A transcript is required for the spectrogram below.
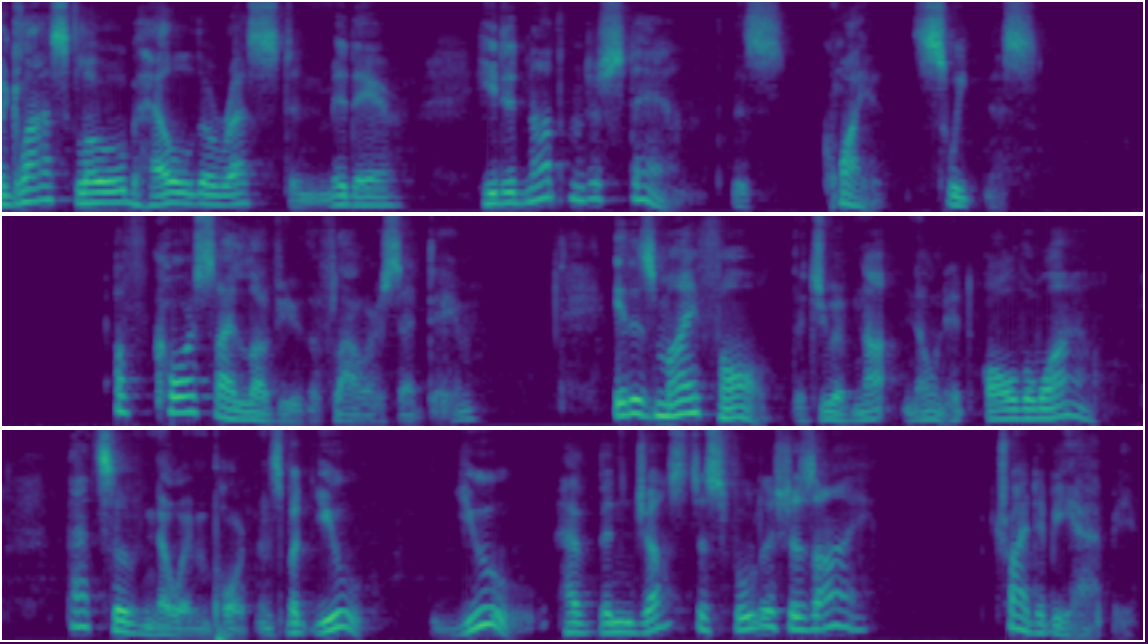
The glass globe held arrest in midair. He did not understand this quiet sweetness. Of course I love you, the flower said to him. It is my fault that you have not known it all the while. That's of no importance, but you, you have been just as foolish as I. Try to be happy.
